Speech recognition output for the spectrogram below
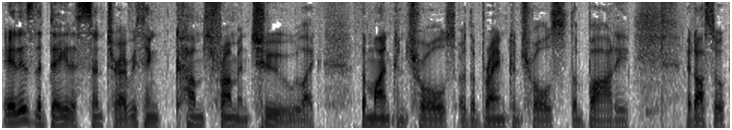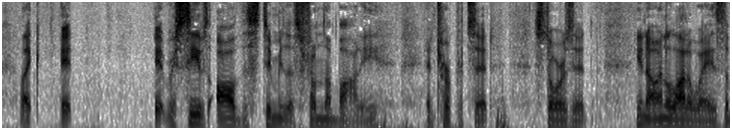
it is the data center. Everything comes from and to. Like the mind controls or the brain controls the body. It also like it receives all the stimulus from the body, interprets it, stores it. You know, in a lot of ways, the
